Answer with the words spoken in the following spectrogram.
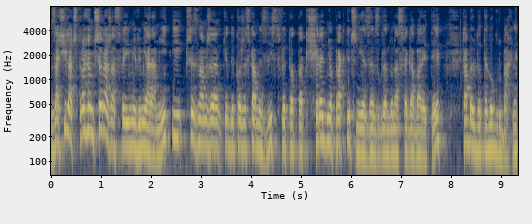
Zasilacz trochę przeraża swoimi wymiarami i przyznam, że kiedy korzystamy z listwy, to tak średnio praktyczny jest ze względu na swe gabaryty. Kabel do tego grubachny,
